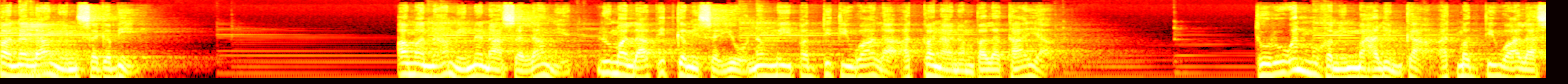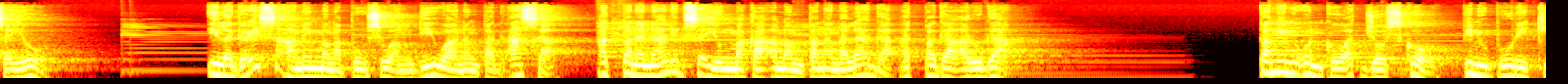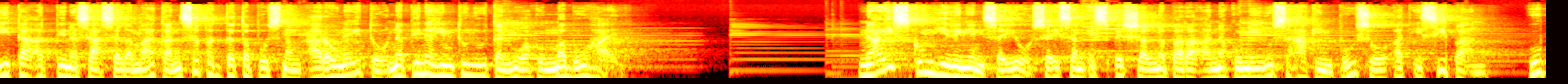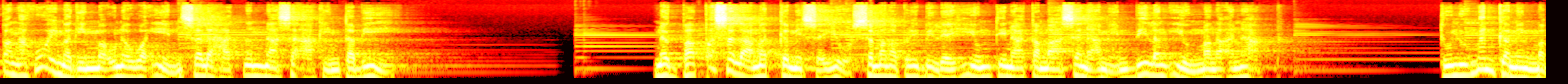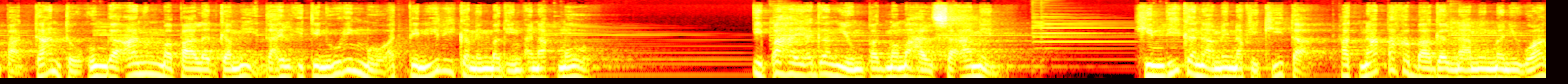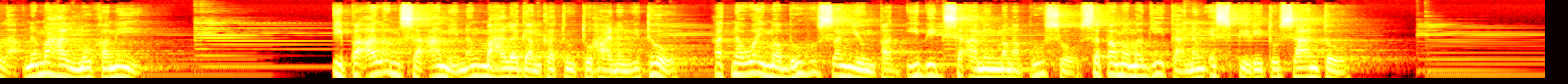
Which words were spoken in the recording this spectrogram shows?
Panalangin sa gabi Ama namin na nasa langit, lumalapit kami sa iyo ng may pagtitiwala at pananampalataya. Turuan mo kaming mahalin ka at magtiwala sa iyo. Ilagay sa aming mga puso ang diwa ng pag-asa at pananalig sa iyong makaamang pangangalaga at pag-aaruga. Panginoon ko at Diyos ko, pinupuri kita at pinasasalamatan sa pagtatapos ng araw na ito na pinahintulutan mo akong mabuhay. Nais kong hilingin sa iyo sa isang espesyal na paraan na kumilos sa aking puso at isipan upang ako ay maging maunawain sa lahat ng nasa aking tabi. Nagpapasalamat kami sa iyo sa mga pribilehiyong tinatamasa namin bilang iyong mga anak. Tulungan kaming mapagtanto kung gaanong mapalad kami dahil itinuring mo at pinili kaming maging anak mo. Ipahayag ang iyong pagmamahal sa amin. Hindi ka namin nakikita at napakabagal naming maniwala na mahal mo kami. Ipaalam sa amin ang mahalagang katotohanan ito at naway mabuhos ang iyong pag-ibig sa aming mga puso sa pamamagitan ng Espiritu Santo.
